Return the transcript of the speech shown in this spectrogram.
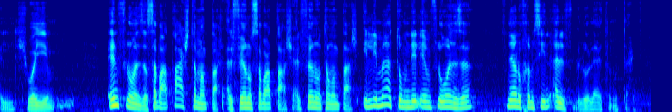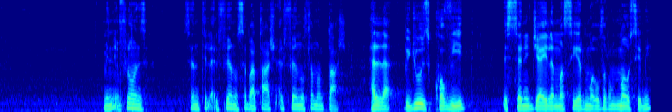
اللي شوي انفلونزا 17 18 2017 2018 اللي ماتوا من الإنفلونزا 52 ألف بالولايات المتحدة. من إنفلونزا سنة ال 2017 2018 هلا بجوز كوفيد السنة الجاية لما يصير موسمي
